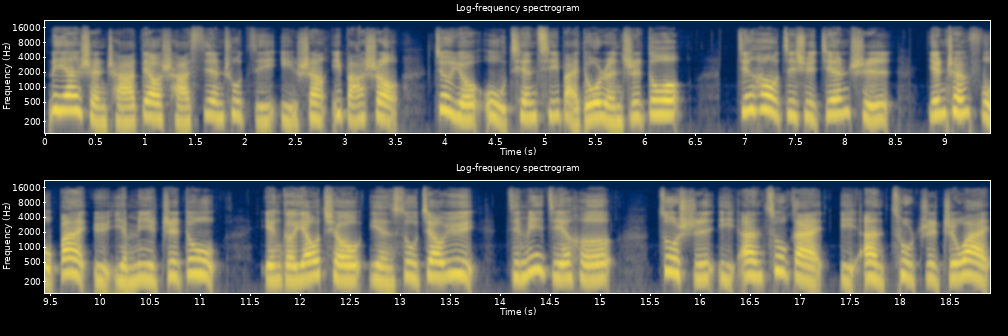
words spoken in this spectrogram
立案审查调查县处级以上一把手就有五千七百多人之多。今后继续坚持严惩腐败与严密制度，严格要求严肃教育。紧密结合，做实以案促改、以案促治之外，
